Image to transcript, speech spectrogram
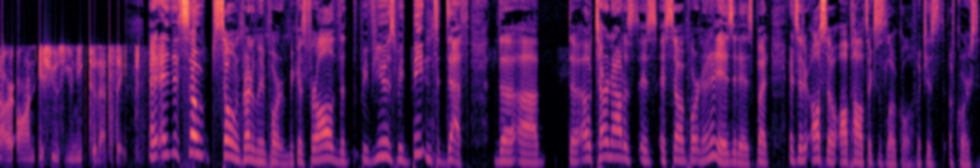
are on issues unique to that state. And, and, it's so so incredibly important because for all the we've used, we've beaten to death the. Uh, the oh turnout is, is, is so important and it is it is but it's also all politics is local which is of course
